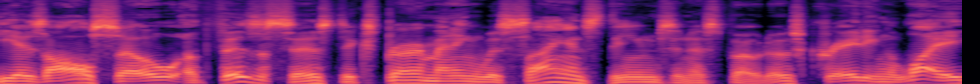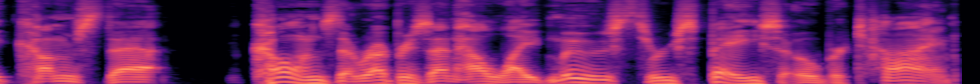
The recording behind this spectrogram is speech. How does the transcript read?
He is also a physicist experimenting with science themes in his photos, creating light comes that cones that represent how light moves through space over time.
